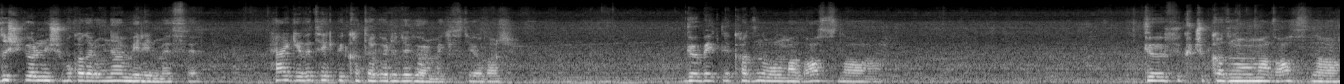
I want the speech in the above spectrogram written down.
Dış görünüşü bu kadar önem verilmesi. Herkese tek bir kategoride görmek istiyorlar. Göbekli kadın olmaz asla. Göğsü küçük kadın olmaz asla.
